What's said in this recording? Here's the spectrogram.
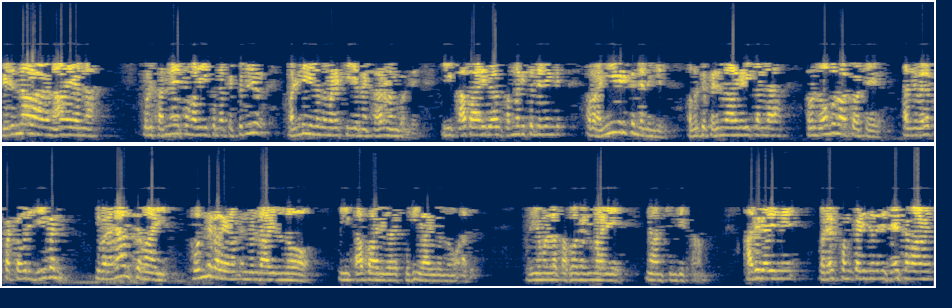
പെരുന്നാളാണ് നാളെ എന്ന ഒരു സന്ദേശം അറിയിക്കുന്ന തെറ്റുതീർ പള്ളിയിൽ നിന്ന് മടക്കി എന്ന കാരണം കൊണ്ട്. ഈ കാപാലിക സമ്മതിക്കുന്നില്ലെങ്കിൽ അവർ അംഗീകരിക്കുന്നില്ലെങ്കിൽ അവർക്ക് പെരുന്നാൾ കഴിക്കണ്ട. അവർ നോമ്പ് നോക്കോട്ടെ. അതിന് വിലപ്പെട്ട ഒരു ജീവൻ ഇവർ അനാവശ്യമായി കൊന്നുകളയണം എന്നുണ്ടായിരുന്നോ? ഈ കാപ്പാലികളുടെ സ്ഥിതിയായിരുന്നു അത്. പ്രിയമുള്ള സഹോദരന്മാരെ നാം ചിന്തിക്കണം. അത് കഴിഞ്ഞ് ഒരൽപ്പം കഴിഞ്ഞതിന് ശേഷമാണ്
